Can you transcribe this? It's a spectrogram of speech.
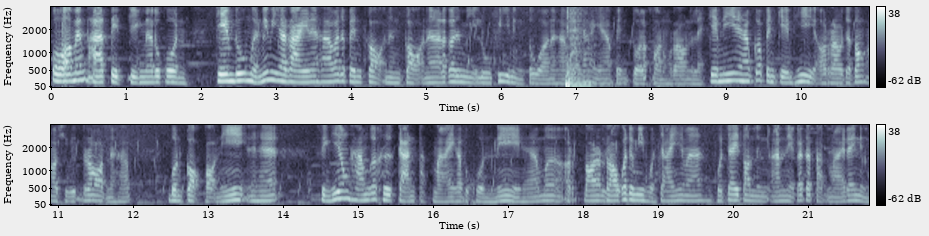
โอ้แม่งพาติดจริงนะทุกคน เกมดูเหมือนไม่มีอะไรนะครับว่าจะเป็นเกาะหนึ่งเกาะนะแล้วก็จะมีลูฟี่หนึ่งตัวนะครับไม่ใช่นะครับเป็นตัวละครของเรานั่นแหละเกมนี้นะครับก็เป็นเกมที่เราจะต้องเอาชีวิตรอดนะครับ บนเกาะเกาะนี้นะฮะ สิ่งที่ต้องทำก็คือการตัดไม้ครับทุกคนนี่นะเมื่อตอนเราก็จะมีหัวใจใช่ไหมหัวใจตอนหนึ่งอันเนี่ยก็จะตัดไม้ได้หนึ่ง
